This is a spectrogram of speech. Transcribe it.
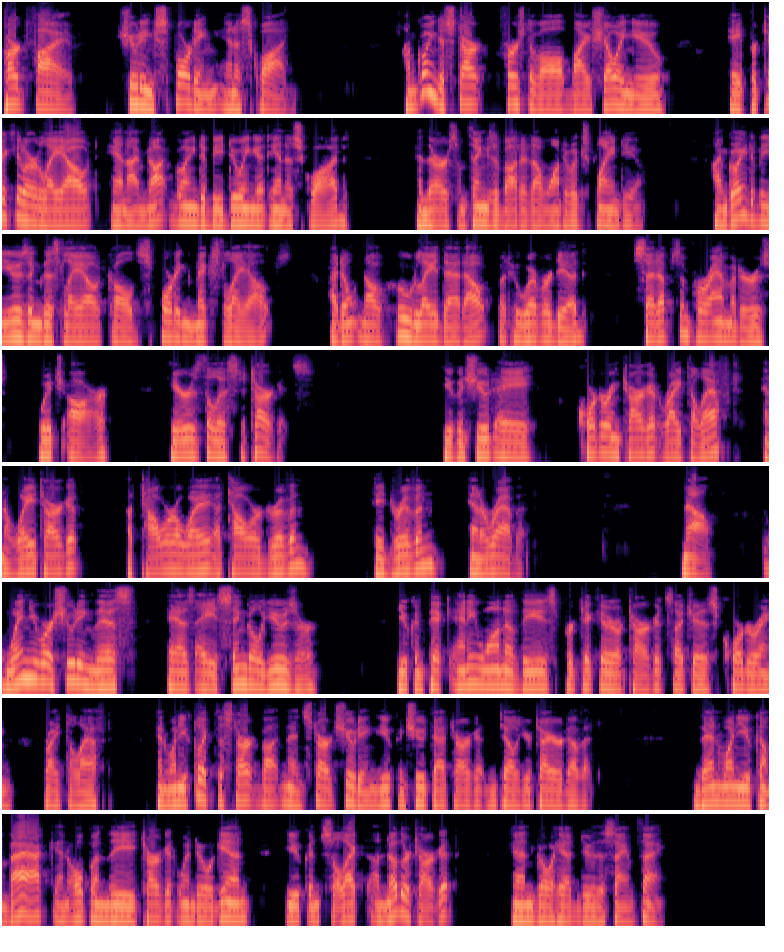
Part 5 Shooting Sporting in a Squad. I'm going to start first of all by showing you a particular layout and I'm not going to be doing it in a squad and there are some things about it I want to explain to you. I'm going to be using this layout called Sporting Mixed Layouts. I don't know who laid that out but whoever did set up some parameters which are here's the list of targets. You can shoot a quartering target right to left, an away target, a tower away, a tower driven, a driven, and a rabbit. Now, when you are shooting this as a single user, you can pick any one of these particular targets, such as quartering right to left, and when you click the start button and start shooting, you can shoot that target until you're tired of it. Then when you come back and open the target window again, you can select another target and go ahead and do the same thing.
